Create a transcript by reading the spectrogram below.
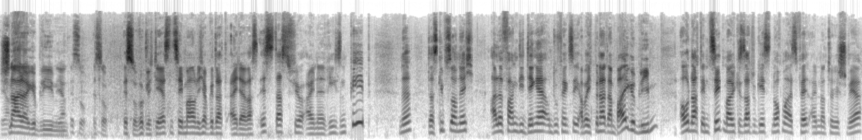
Schneider geblieben. Ist so, ist so. Ist so, wirklich. Die ersten zehn Mal und ich habe gedacht, Alter, was ist das für eine riesen Piep? Ne? Das gibt's doch nicht. Alle fangen die Dinger und du fängst nicht. Aber ich bin halt am Ball geblieben. Auch nach dem zehnten Mal habe ich gesagt, du gehst nochmal. Es fällt einem natürlich schwer.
